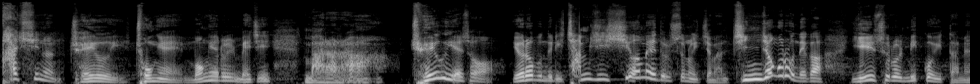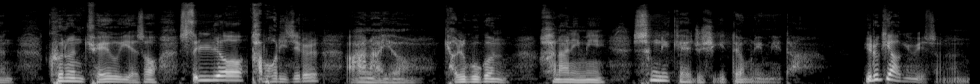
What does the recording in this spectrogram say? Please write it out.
다시는 죄의 종의 멍에를 매지 말아라. 죄에 의해서 여러분들이 잠시 시험에 들 수는 있지만 진정으로 내가 예수를 믿고 있다면 그는 죄에 의해서 쓸려 가버리지를 않아요. 결국은 하나님이 승리케 해주시기 때문입니다. 이렇게 하기 위해서는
